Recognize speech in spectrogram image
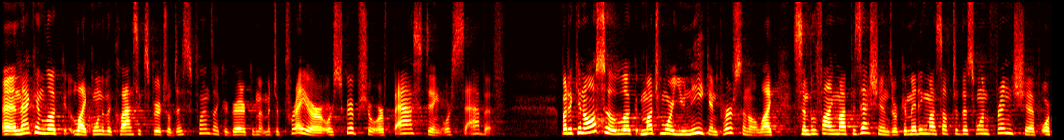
And that can look like one of the classic spiritual disciplines, like a greater commitment to prayer or scripture or fasting or Sabbath. But it can also look much more unique and personal, like simplifying my possessions or committing myself to this one friendship or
